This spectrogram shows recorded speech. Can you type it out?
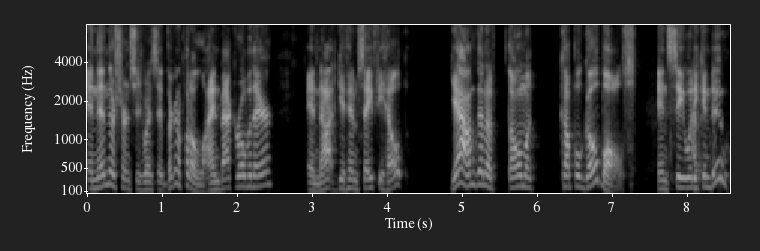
and then there's certain situations they're going to put a linebacker over there and not give him safety help. Yeah, I'm going to throw him a couple go balls and see what he can do.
